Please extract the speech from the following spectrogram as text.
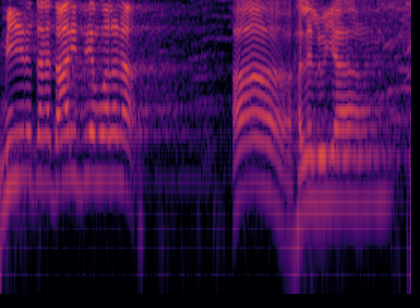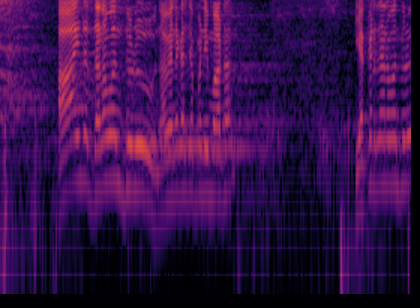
మీరు తన దారిద్ర్యం వలన. హల్లెలూయా. ఆయన ధనవంతుడు. నా వెనకాల చెప్పండి మాట. ఎక్కడ ధనవంతుడు?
